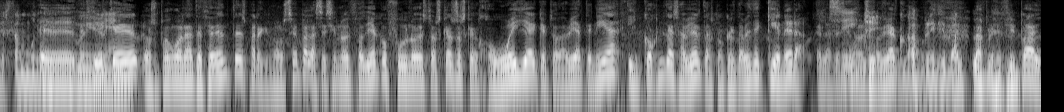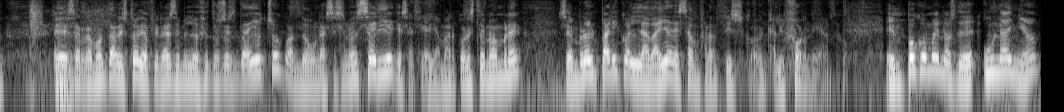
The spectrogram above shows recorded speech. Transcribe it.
Está muy bien. Eh, Muy decir bien. que, os pongo en antecedentes, para que no lo sepa, el asesino del Zodíaco fue uno de estos casos que dejó huella y que todavía tenía incógnitas abiertas, concretamente quién era el asesino del Sí, Zodíaco. la principal. La principal. Eh, se remonta a la historia a finales de 1968, cuando un asesino en serie, que se hacía llamar con este nombre, sembró el pánico en la bahía de San Francisco, en California. En poco menos de un año,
